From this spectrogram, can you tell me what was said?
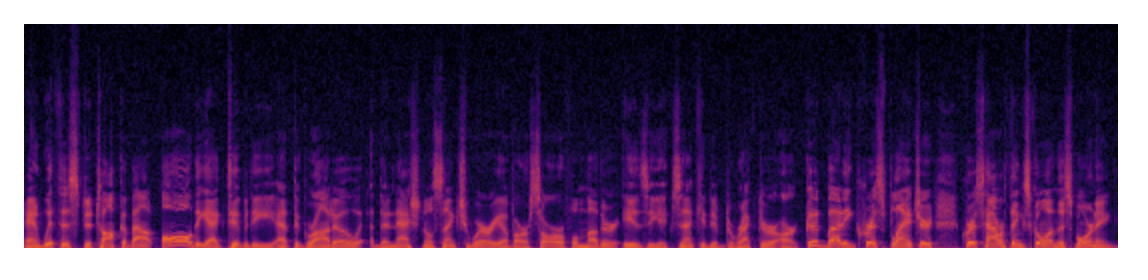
And with us to talk about all the activity at the Grotto, the National Sanctuary of Our Sorrowful Mother, is the executive director, our good buddy Chris Blanchard. Chris, how are things going this morning?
